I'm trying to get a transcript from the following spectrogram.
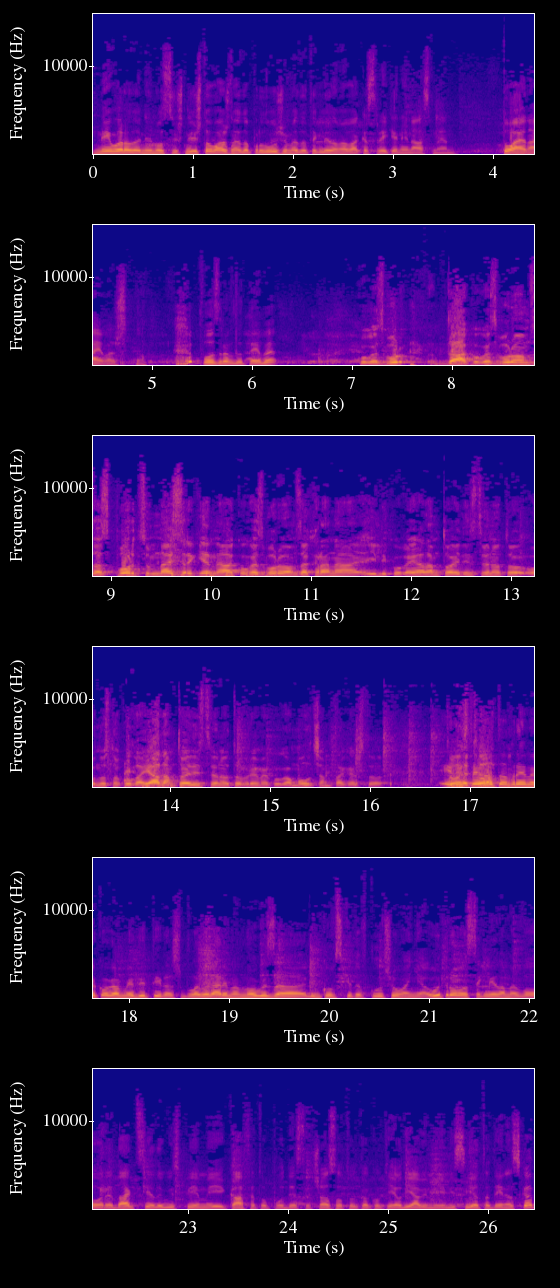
Не мора да ни носиш ништо, важно е да продолжиме да те гледаме вака среќен и насмејан. Тоа е најважно. Поздрав до тебе. Кога збор да, кога зборувам за спорт сум најсреќен, а кога зборувам за храна или кога јадам тоа единственото, односно кога јадам тоа единственото време кога молчам, така што Единственото време кога медитираш. Благодариме многу за линковските вклучувања утрово. Се гледаме во редакција да го испиеме и кафето по 10 часот, откако ќе одјавиме емисијата денеска.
